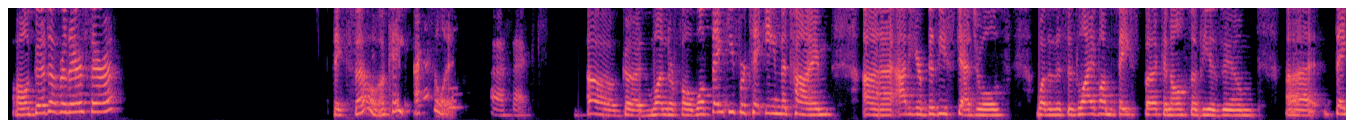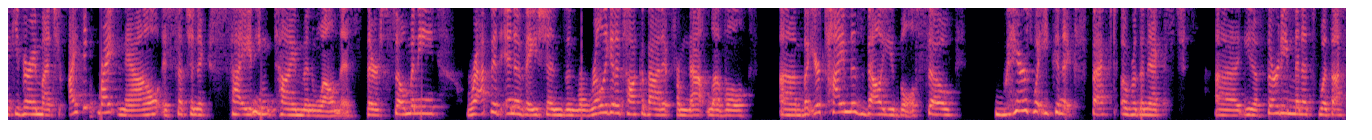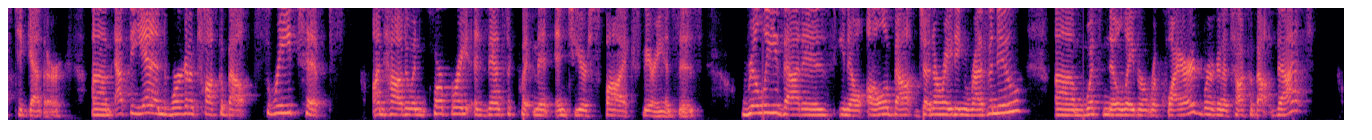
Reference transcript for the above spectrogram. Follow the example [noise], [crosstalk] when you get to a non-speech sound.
All good over there, Sarah? I think so. Okay, excellent. Perfect. Oh, good. Wonderful. Well, thank you for taking the time uh, out of your busy schedules whether this is live on Facebook and also via Zoom. Uh, thank you very much. I think right now is such an exciting time in wellness. There's so many rapid innovations, and we're really going to talk about it from that level. Um, but your time is valuable. So here's what you can expect over the next, uh, you know, 30 minutes with us together. Um, at the end, we're going to talk about three tips on how to incorporate advanced equipment into your spa experiences really that is you know all about generating revenue um, with no labor required. We're going to talk about that.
